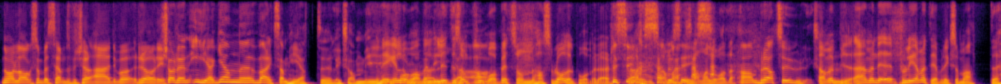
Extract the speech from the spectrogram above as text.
Några lag som bestämde för att köra. Äh, det var rörigt. Körde en egen eh, verksamhet eh, liksom, i, En i egen form av en låda. liga. Lite som Ja. KB som Hasselblad höll på med där. Precis, Ja, samma, precis. samma låda. Ja, han bröt sig ur. Liksom. Ja, men, precis. Nej, men det, problemet är väl liksom att eh,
